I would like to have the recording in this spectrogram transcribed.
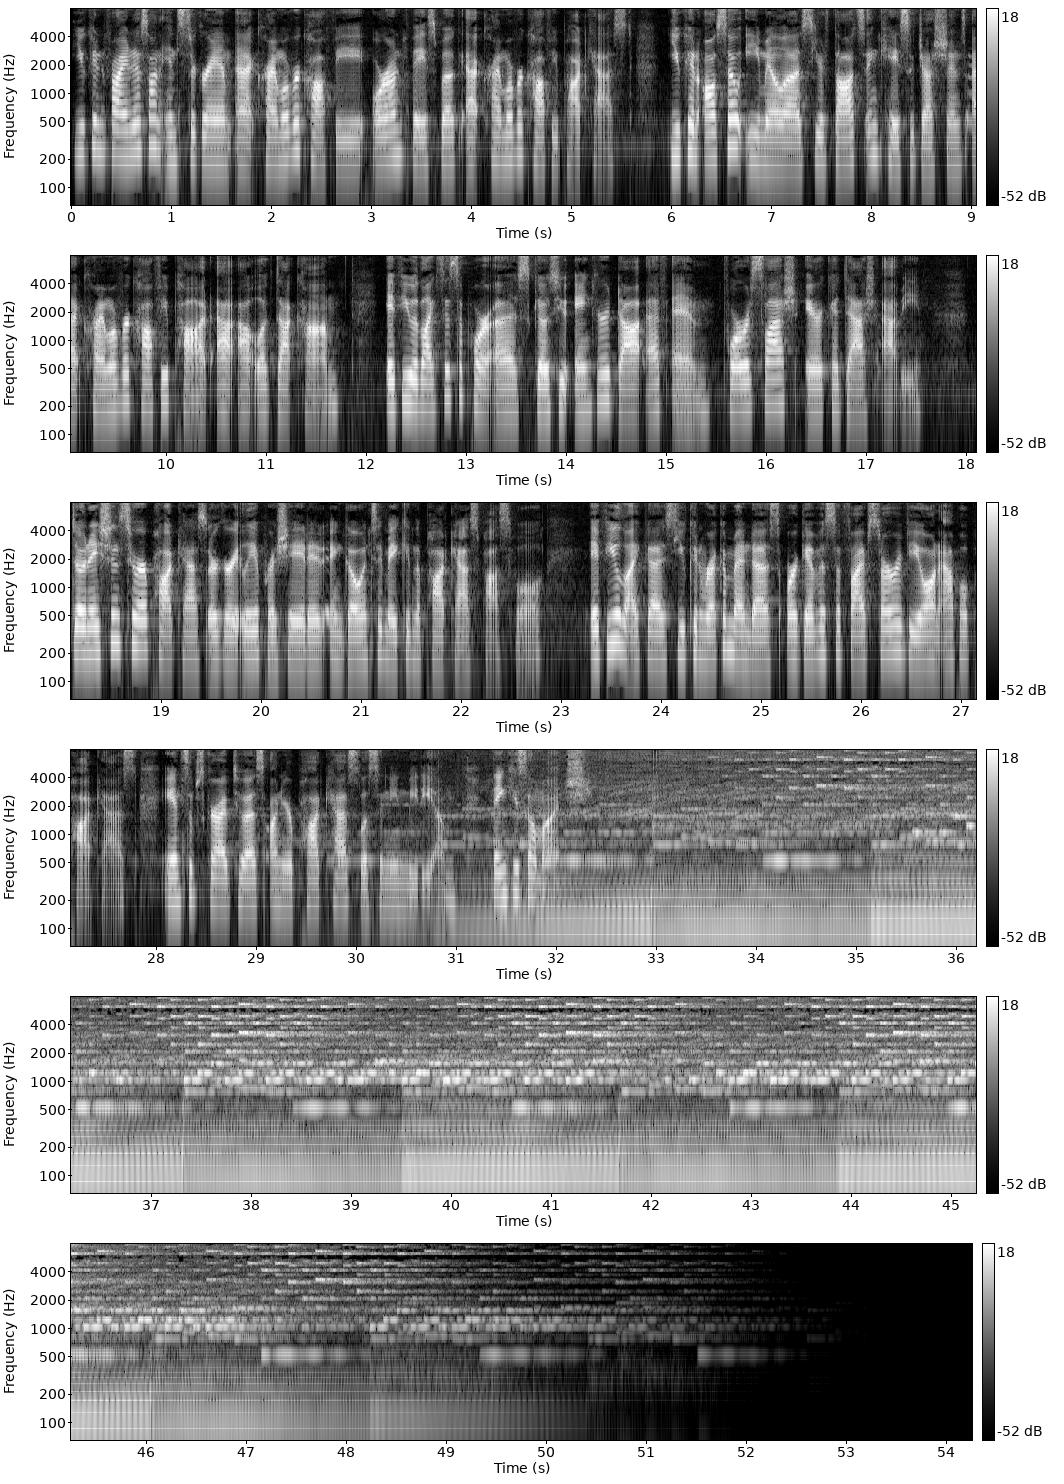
You can find us on Instagram at Crime Over Coffee or on Facebook at Crime Over Coffee Podcast. You can also email us your thoughts and case suggestions at crimeovercoffeepod at outlook.com. If you would like to support us, go to anchor.fm forward slash Erica Abby. Donations to our podcast are greatly appreciated and go into making the podcast possible. If you like us, you can recommend us or give us a five star review on Apple Podcasts and subscribe to us on your podcast listening medium. Thank you so much.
